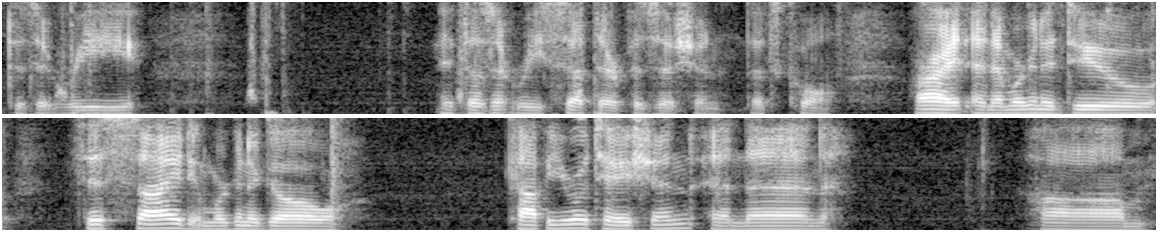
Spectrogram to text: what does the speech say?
does it re... It doesn't reset their position. That's cool. All right, and then we're going to do this side, and we're going to go copy rotation, and then... Um,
